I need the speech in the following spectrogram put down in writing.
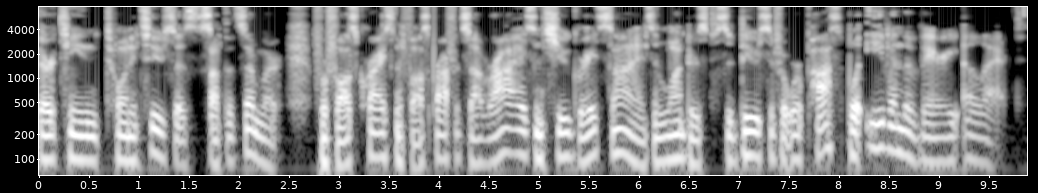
13, 22 says something similar. For false Christs and false prophets shall rise and shew great signs and wonders to seduce, if it were possible, even the very elect.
